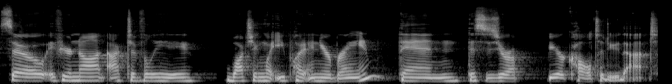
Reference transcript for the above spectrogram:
So if you're not actively watching what you put in your brain, then this is your your call to do that.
